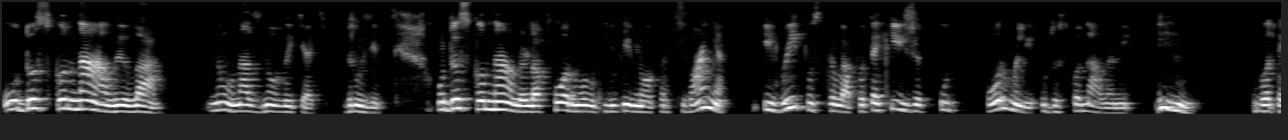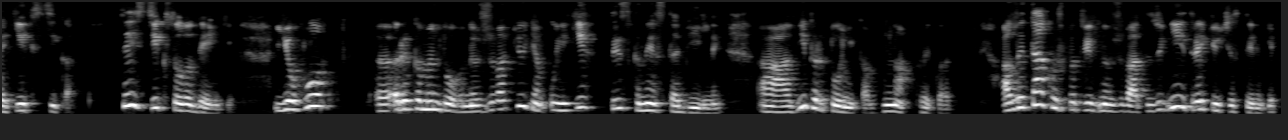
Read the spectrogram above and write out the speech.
удосконалила, ну у нас знов летять, друзі, удосконалила формулу клітинного харчування і випустила по такій же формулі удосконалений в таких стіках. Цей стік солоденький. Його е, рекомендовано вживати людям, у яких тиск нестабільний, гіпертонікам, наприклад. Але також потрібно вживати з однієї третьої частинки.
